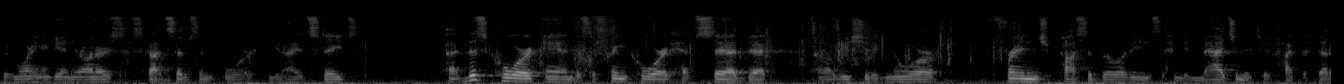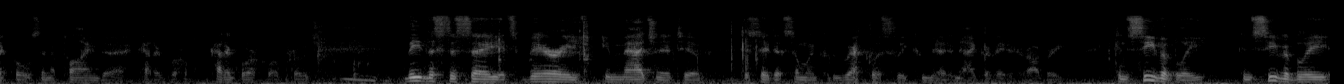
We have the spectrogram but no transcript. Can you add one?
Good morning again, Your Honors. Scott Simpson for the United States. Uh, this court and the Supreme Court have said that uh, we should ignore fringe possibilities and imaginative hypotheticals in applying the categorical approach. Needless to say, it's very imaginative to say that someone could recklessly commit an aggravated robbery. Conceivably, conceivably,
